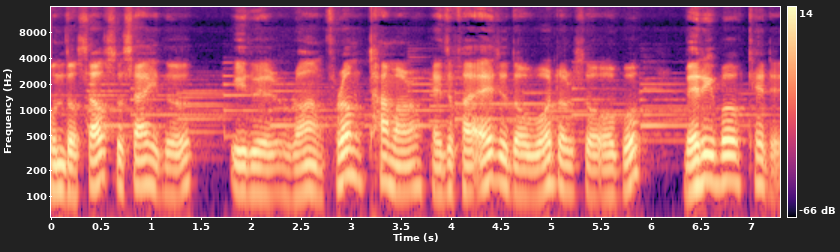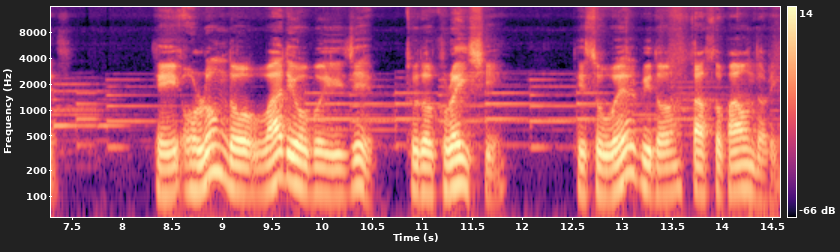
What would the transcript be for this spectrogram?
On the south side it will run from Tamar as far as the waters of Meribah Kadesh. They along the Wadi of Egypt to the Gray Sea. This will be the south boundary.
